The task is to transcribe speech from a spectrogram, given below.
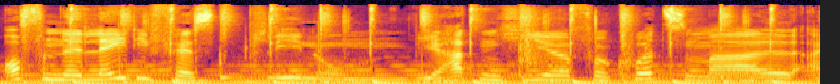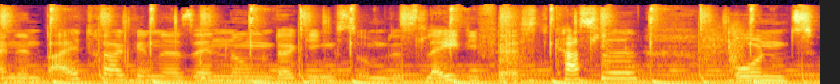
offene Ladyfest-Plenum. Wir hatten hier vor kurzem mal einen Beitrag in der Sendung, da ging es um das Ladyfest Kassel und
